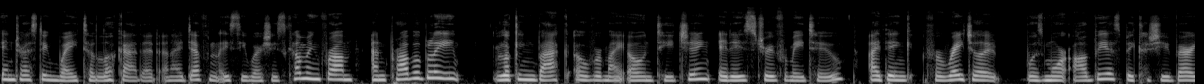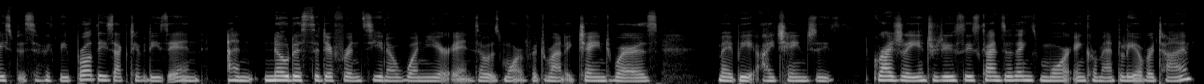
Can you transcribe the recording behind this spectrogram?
interesting way to look at it, and I definitely see where she's coming from. And probably looking back over my own teaching, it is true for me too. I think for Rachel, it was more obvious because she very specifically brought these activities in and noticed the difference, you know, one year in. So it was more of a dramatic change, whereas maybe I changed these, gradually introduce these kinds of things more incrementally over time.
